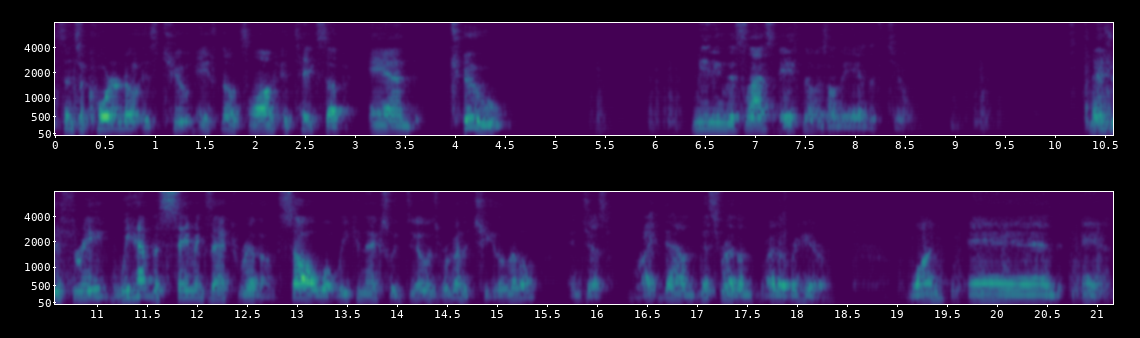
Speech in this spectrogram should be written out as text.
Since a quarter note is two eighth notes long, it takes up and two, meaning this last eighth note is on the and of two. Measure three, we have the same exact rhythm. So what we can actually do is we're going to cheat a little and just write down this rhythm right over here. One and and.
